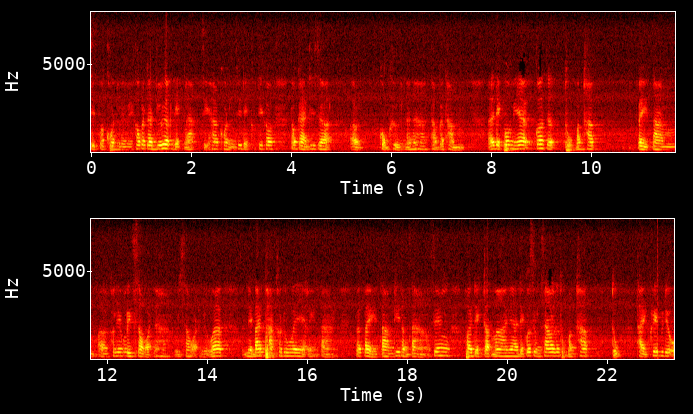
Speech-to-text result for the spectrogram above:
สิบกว่าคนเลยเขาก็จะเลือกเด็กละสี่ห้าคนที่เด็กที่เขาต้องการที่จะข่มขืนนะนะคะทำกระทำแล้วเด็กพวกนี้ก็จะถูกบังคับ ไปตามเเขาเรียกรีสอร์ทนะคะรีสอร์ทหรือว่าในบ้านพักเขาด้วยอะไรต่างๆก็ไปตามที่ต่างๆ ซึ่งพอเด็กกลับมาเนี่ยเด็กก็ซึมเศร้าจะถูกบังคับ ถูกถ่ายคลิปวิดีโอ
